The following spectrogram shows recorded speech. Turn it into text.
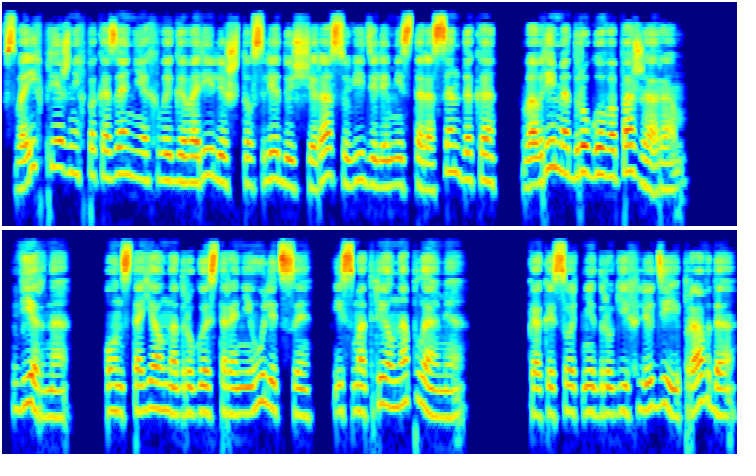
В своих прежних показаниях вы говорили, что в следующий раз увидели мистера Сендека во время другого пожара. Верно. Он стоял на другой стороне улицы и смотрел на пламя. Как и сотни других людей, правда?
